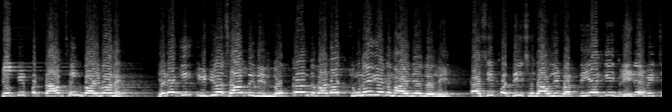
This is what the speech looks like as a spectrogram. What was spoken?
ਕਿਉਂਕਿ ਪ੍ਰਤਾਪ ਸਿੰਘ ਬਾਜਵਾ ਨੇ ਜਿਹੜਾ ਕਿ ਈਟੀਓ ਸਾਹਿਬ ਦੇ ਲਈ ਲੋਕਾਂ ਦੁਆਰਾ ਚੁਣੇ ਗਏ ਨੁਮਾਇੰਦੇ ਦੇ ਲਈ ਐਸੀ ਭੱਦੀ ਸ਼ਬਦਾਵਲੀ ਵਰਤੀ ਹੈ ਕਿ ਜਿਹਦੇ ਵਿੱਚ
